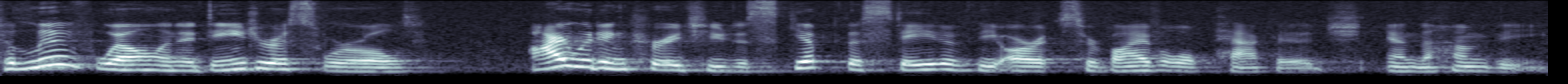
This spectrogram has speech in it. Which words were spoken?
To live well in a dangerous world, I would encourage you to skip the state of the art survival package and the Humvee.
